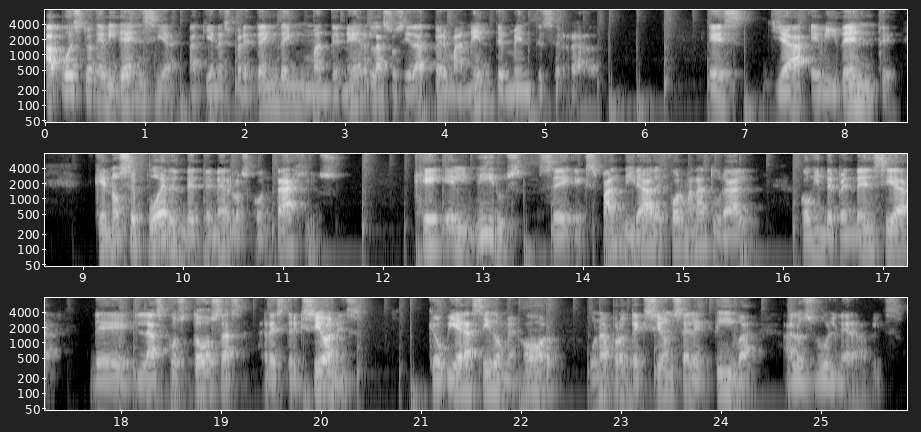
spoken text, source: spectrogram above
ha puesto en evidencia a quienes pretenden mantener la sociedad permanentemente cerrada. Es ya evidente que no se pueden detener los contagios, que el virus se expandirá de forma natural con independencia de las costosas restricciones, que hubiera sido mejor una protección selectiva a los vulnerables.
